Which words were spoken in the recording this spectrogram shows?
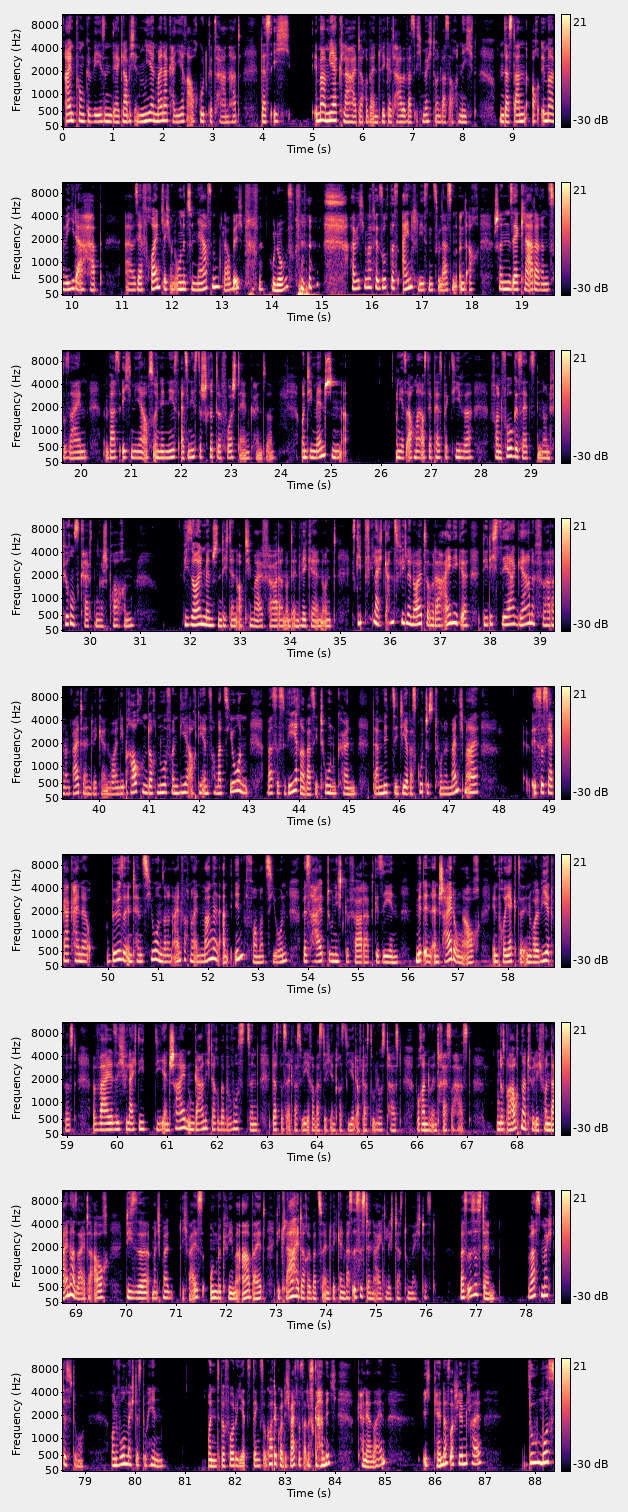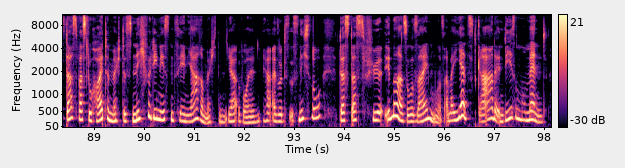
ein Punkt gewesen, der, glaube ich, in mir, in meiner Karriere auch gut getan hat, dass ich immer mehr Klarheit darüber entwickelt habe, was ich möchte und was auch nicht. Und das dann auch immer wieder hab äh, sehr freundlich und ohne zu nerven, glaube ich, who knows, habe ich immer versucht, das einfließen zu lassen und auch schon sehr klar darin zu sein, was ich mir auch so in den nächsten, als nächste Schritte vorstellen könnte. Und die Menschen und jetzt auch mal aus der Perspektive von Vorgesetzten und Führungskräften gesprochen, wie sollen Menschen dich denn optimal fördern und entwickeln? Und es gibt vielleicht ganz viele Leute oder einige, die dich sehr gerne fördern und weiterentwickeln wollen. Die brauchen doch nur von dir auch die Informationen, was es wäre, was sie tun können, damit sie dir was Gutes tun. Und manchmal ist es ja gar keine böse Intention, sondern einfach nur ein Mangel an Information, weshalb du nicht gefördert, gesehen, mit in Entscheidungen auch in Projekte involviert wirst, weil sich vielleicht die, die entscheiden, gar nicht darüber bewusst sind, dass das etwas wäre, was dich interessiert, auf das du Lust hast, woran du Interesse hast. Und es braucht natürlich von deiner Seite auch diese manchmal, ich weiß, unbequeme Arbeit, die Klarheit darüber zu entwickeln, was ist es denn eigentlich, dass du möchtest? Was ist es denn? Was möchtest du? Und wo möchtest du hin? Und bevor du jetzt denkst, oh Gott, oh Gott, ich weiß das alles gar nicht, kann ja sein, ich kenne das auf jeden Fall. Du musst das, was du heute möchtest, nicht für die nächsten zehn Jahre möchten, ja, wollen. Ja, also das ist nicht so, dass das für immer so sein muss. Aber jetzt, gerade in diesem Moment,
